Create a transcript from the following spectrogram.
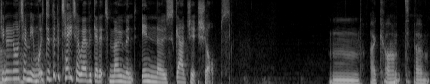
Do you know what I mean? Did the potato ever get its moment in those gadget shops? I can't. Um,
